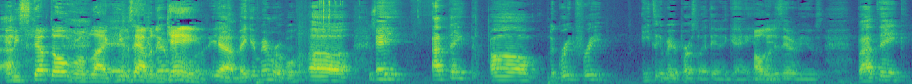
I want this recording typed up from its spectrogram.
and he stepped over him like he was having a game. Yeah, make it memorable. Uh, and I think um, the Greek Freak, he took it very personal at the end of the game Oh, in yeah. his interviews. But I think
